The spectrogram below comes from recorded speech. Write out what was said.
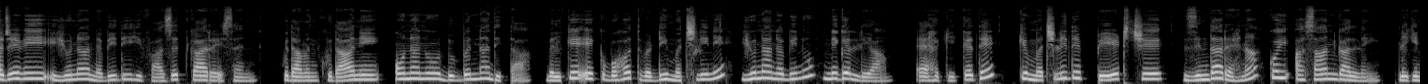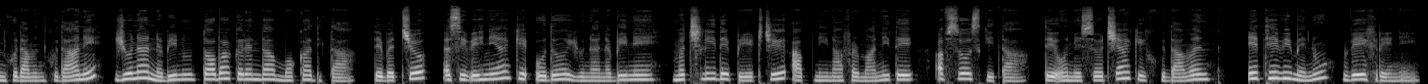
ਹਜੇ ਵੀ ਯੂਨਾ ਨਬੀ ਦੀ ਹਿਫਾਜ਼ਤ ਕਰ ਰਹੇ ਸਨ। ਖੁਦਾਵੰਦ ਖੁਦਾ ਨੇ ਉਹਨਾਂ ਨੂੰ ਡੁੱਬਣ ਨਾ ਦਿੱਤਾ, ਬਲਕਿ ਇੱਕ ਬਹੁਤ ਵੱਡੀ ਮੱਛਲੀ ਨੇ ਯੂਨਾ ਨਬੀ ਨੂੰ ਨਿਗਲ ਲਿਆ। ਇਹ ਹਕੀਕਤ ਹੈ ਕਿ ਮੱਛਲੀ ਦੇ ਪੇਟ 'ਚ ਜ਼ਿੰਦਾ ਰਹਿਣਾ ਕੋਈ ਆਸਾਨ ਗੱਲ ਨਹੀਂ, ਲੇਕਿਨ ਖੁਦਾਵੰਦ ਖੁਦਾ ਨੇ ਯੂਨਾ ਨਬੀ ਨੂੰ ਤੌਬਾ ਕਰਨ ਦਾ ਮੌਕਾ ਦਿੱਤਾ। ਤੇ ਬੱਚੋ ਅਸੀਂ ਵੇਖਿਆ ਕਿ ਉਦੋਂ ਯੂਨਾ ਨਬੀ ਨੇ ਮੱਛਲੀ ਦੇ ਪੇਟ 'ਚ ਆਪਣੀ ਨਾਫਰਮਾਨੀ ਤੇ ਅਫਸੋਸ ਕੀਤਾ ਤੇ ਉਹਨੇ ਸੋਚਿਆ ਕਿ ਖੁਦਾਵੰਦ ਇੱਥੇ ਵੀ ਮੈਨੂੰ ਵੇਖ ਰਹੇ ਨੇ।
